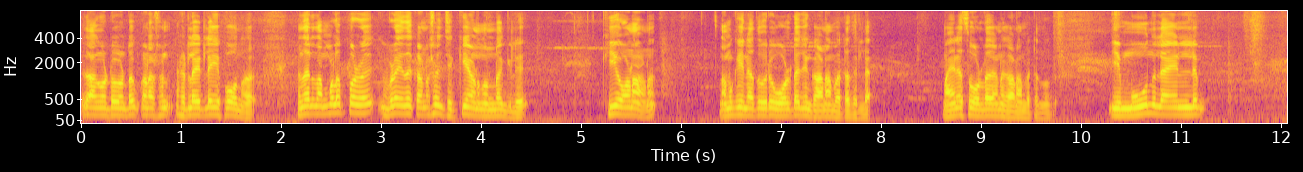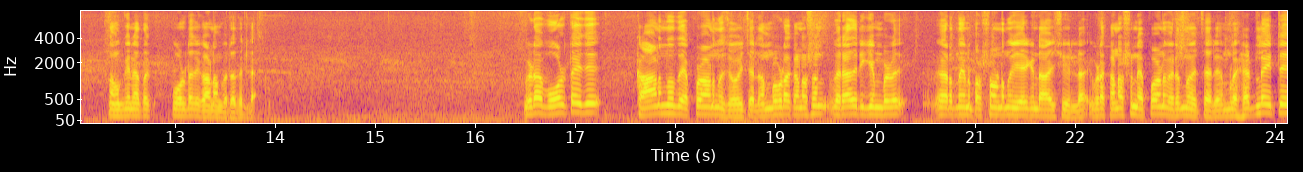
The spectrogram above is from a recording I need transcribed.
ഇത് അങ്ങോട്ടും ഇങ്ങോട്ടും കണക്ഷൻ ഹെഡ്ലൈറ്റിലേക്ക് പോകുന്നത്. എന്നാൽ നമ്മളിപ്പോൾ ഇവിടെ ഇത് കണക്ഷൻ ചെക്ക് ചെയ്യണമെന്നുണ്ടെങ്കിൽ കീ ഓണാണ് നമുക്ക് ഇതിനകത്ത് ഒരു വോൾട്ടേജും കാണാൻ പറ്റത്തില്ല. മൈനസ് വോൾട്ടേജാണ് കാണാൻ പറ്റുന്നത്. ഈ മൂന്ന് ലൈനിലും നമുക്കിതിനകത്ത് വോൾട്ടേജ് കാണാൻ പറ്റത്തില്ല. ഇവിടെ വോൾട്ടേജ് കാണുന്നത് എപ്പോഴാണെന്ന് ചോദിച്ചാൽ നമ്മളിവിടെ കണക്ഷൻ വരാതിരിക്കുമ്പോൾ വേറെ എന്തെങ്കിലും പ്രശ്നമുണ്ടെന്ന് വിചാരിക്കേണ്ട ആവശ്യമില്ല. ഇവിടെ കണക്ഷൻ എപ്പോഴാണ് വരുന്നത് വെച്ചാൽ നമ്മൾ ഹെഡ്ലൈറ്റ്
